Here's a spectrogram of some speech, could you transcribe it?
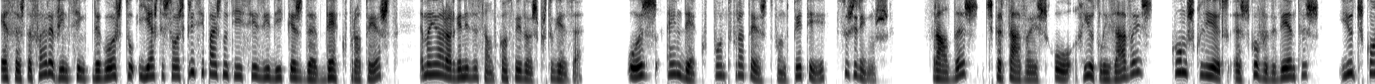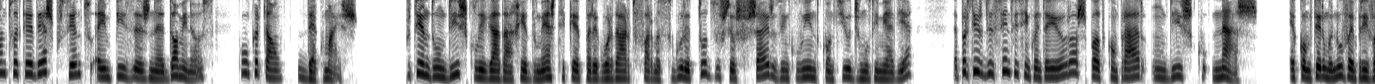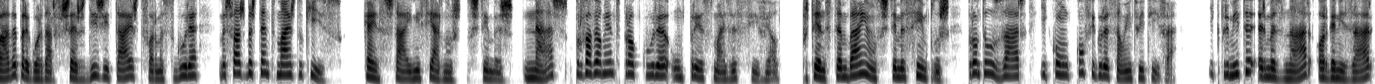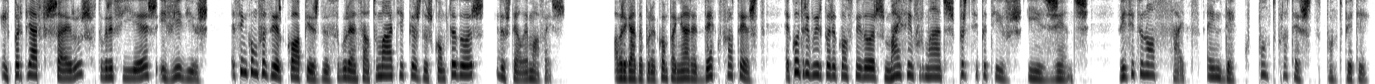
É sexta-feira, 25 de agosto, e estas são as principais notícias e dicas da DECO Proteste, a maior organização de consumidores portuguesa. Hoje, em DECO.proteste.pt, sugerimos fraldas, descartáveis ou reutilizáveis, como escolher a escova de dentes e o desconto até 10% em pizzas na Domino's com o cartão DECO+. Pretende um disco ligado à rede doméstica para guardar de forma segura todos os seus fecheiros, incluindo conteúdos multimédia? A partir de 150 euros pode comprar um disco NAS. É como ter uma nuvem privada para guardar fecheiros digitais de forma segura, mas faz bastante mais do que isso. Quem se está a iniciar nos sistemas NAS provavelmente procura um preço mais acessível. Pretende também um sistema simples, pronto a usar e com configuração intuitiva e que permita armazenar, organizar e partilhar fecheiros, fotografias e vídeos, assim como fazer cópias de segurança automáticas dos computadores e dos telemóveis. Obrigada por acompanhar a DECO Proteste, a contribuir para consumidores mais informados, participativos e exigentes. Visite o nosso site em deco.proteste.pt.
